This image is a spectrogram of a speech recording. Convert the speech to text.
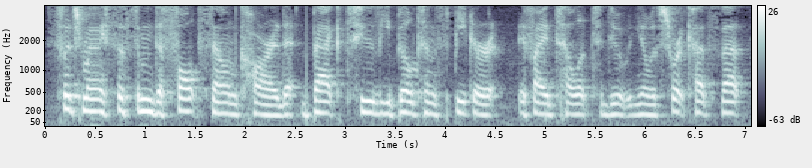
switch my system default sound card back to the built-in speaker if I tell it to do it. You know, is shortcuts that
